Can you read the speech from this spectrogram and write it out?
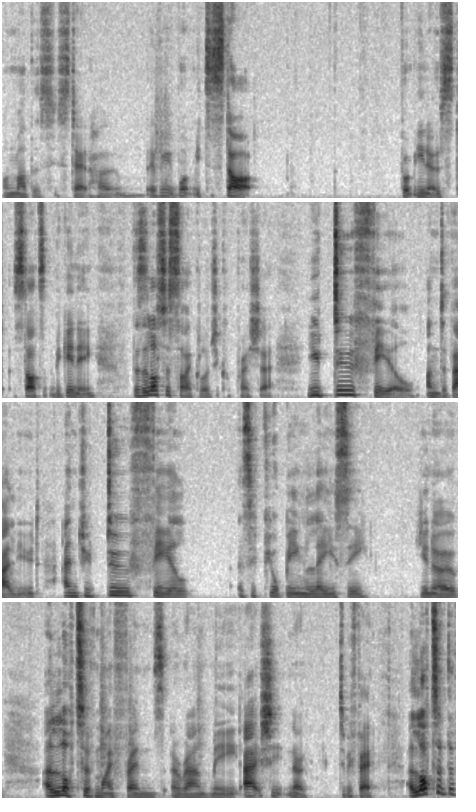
on mothers who stay at home. If you want me to start from, you know, st- start at the beginning, there's a lot of psychological pressure. You do feel undervalued and you do feel as if you're being lazy. You know, a lot of my friends around me, actually, no, to be fair, a lot of the,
